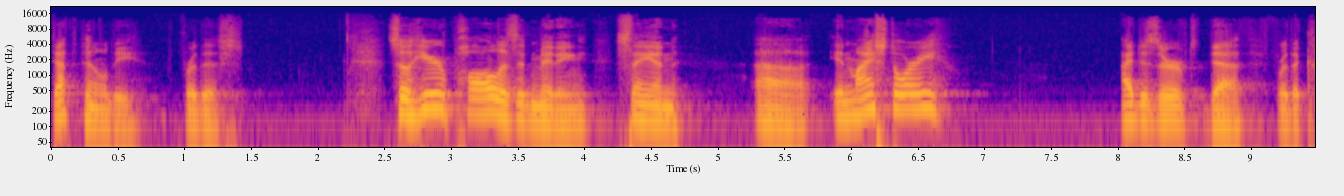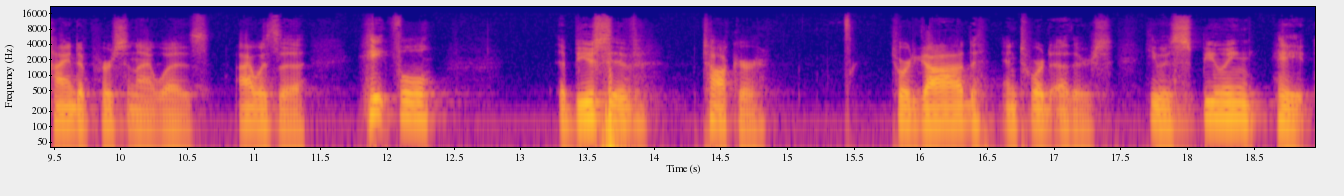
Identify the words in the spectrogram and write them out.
Death penalty for this. So here Paul is admitting, saying, uh, In my story, I deserved death for the kind of person I was. I was a hateful, abusive talker toward God and toward others. He was spewing hate.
